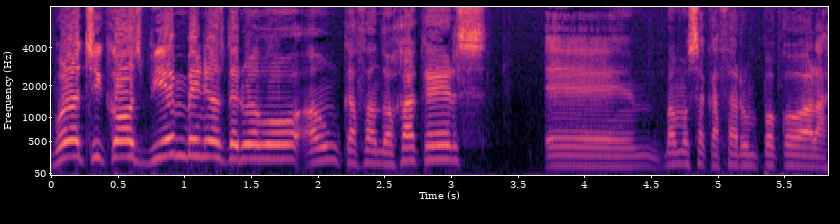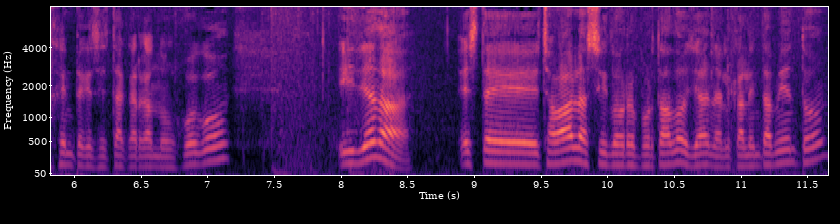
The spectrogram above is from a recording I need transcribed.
Bueno chicos, bienvenidos de nuevo a un Cazando Hackers. Eh, Vamos a cazar un poco a la gente que se está cargando el juego. Y nada, este chaval ha sido reportado ya en el calentamiento.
